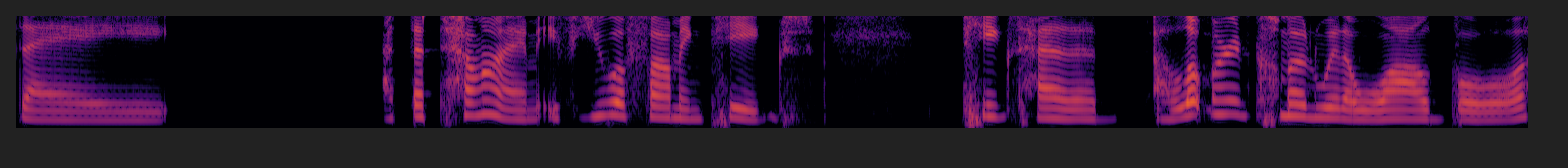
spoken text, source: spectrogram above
They, at the time, if you were farming pigs, pigs had a a lot more in common with a wild boar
